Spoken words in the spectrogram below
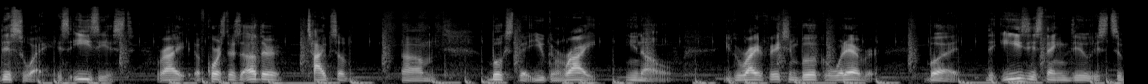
this way. It's easiest, right? Of course, there's other types of um, books that you can write. You know, you can write a fiction book or whatever, but the easiest thing to do is to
